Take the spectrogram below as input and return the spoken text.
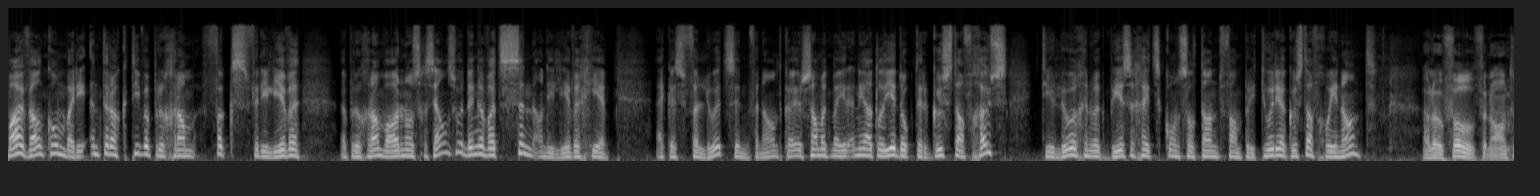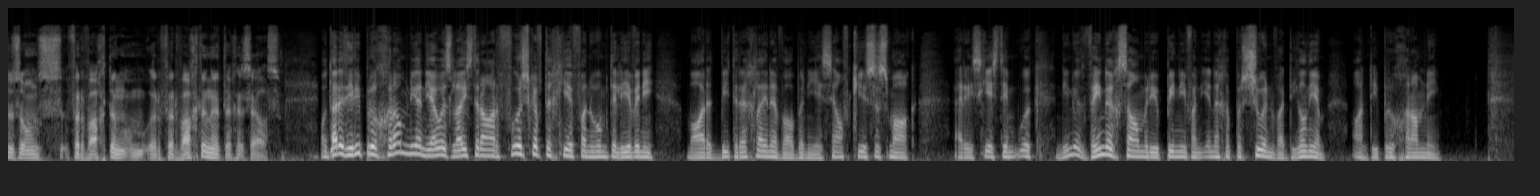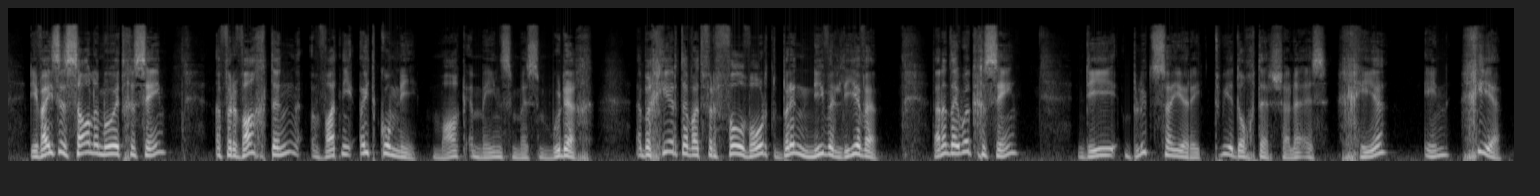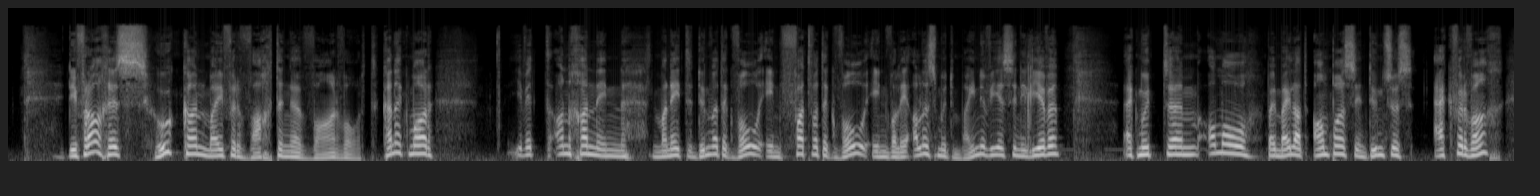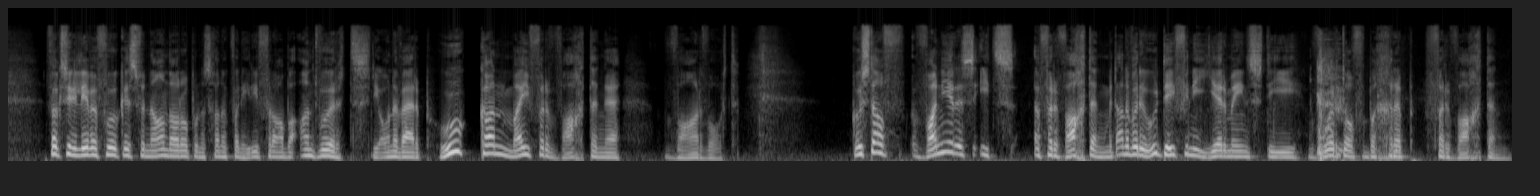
Baie welkom by die interaktiewe program Fix vir die Lewe, 'n program waarin ons gesels oor dinge wat sin aan die lewe gee. Ek is verloots en vanaand kuier saam met my hier in die ateljee Dr. Gustaf Gous, teoloog en ook besigheidskonsultant van Pretoria. Gustaf, goeienaand. Hallo Phil, vanaand is ons verwagting om oor verwagtinge te gesels. Want dat hierdie program nie aan jou as luisteraar voorskrifte gee van hoe om te lewe nie, maar dit bied riglyne waarbinne jy self keuses maak. Er is geestem ook nie noodwendig saam met die opinie van enige persoon wat deelneem aan die program nie. Die wyse Salomo het gesê: "’n Verwagting wat nie uitkom nie, maak 'n mens mismoedig. 'n Begeerte wat vervul word, bring nuwe lewe." Dan het hy ook gesê: "Die bloedsuier het twee dogters, hulle is G en G." Die vraag is, hoe kan my verwagtinge waar word? Kan ek maar jy weet aangaan en maar net doen wat ek wil en vat wat ek wil en wil hy alles moet myne wees in die lewe? Ek moet um, almal by my laat aanpas en doen soos ek verwag. Fiks in die lewe fokus vanaand daarop en ons gaan ook van hierdie vrae beantwoord. Die onderwerp: Hoe kan my verwagtinge waar word? Gustaf, wanneer is iets 'n verwagting? Met ander woorde, hoe definieer mens die woord of begrip verwagting?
